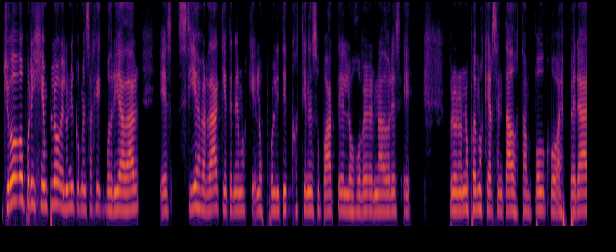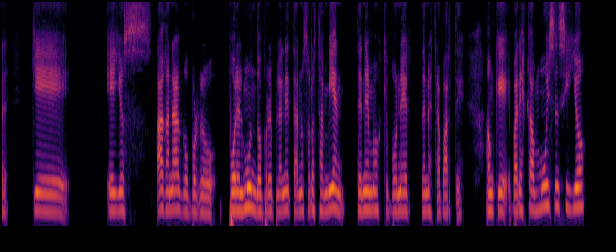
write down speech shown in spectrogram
yo, por ejemplo, el único mensaje que podría dar es, sí es verdad que tenemos que, los políticos tienen su parte, los gobernadores, eh, pero no nos podemos quedar sentados tampoco a esperar que ellos hagan algo por, lo, por el mundo, por el planeta. Nosotros también tenemos que poner de nuestra parte. Aunque parezca muy sencillo,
